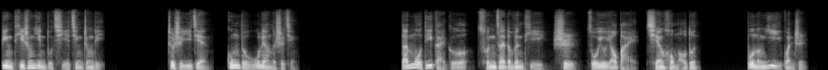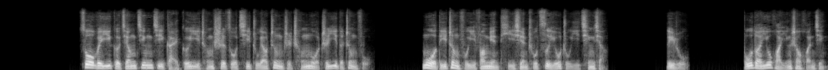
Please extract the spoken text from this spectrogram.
并提升印度企业竞争力。这是一件功德无量的事情。但莫迪改革存在的问题是左右摇摆、前后矛盾，不能一以贯之。作为一个将经济改革议程视作其主要政治承诺之一的政府，莫迪政府一方面体现出自由主义倾向，例如不断优化营商环境，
